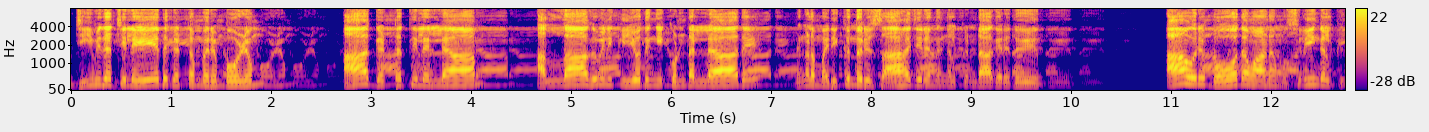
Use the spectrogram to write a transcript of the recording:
ജീവിതത്തിൽ ഏത് ഘട്ടം വരുമ്പോഴും ആ ഘട്ടത്തിലെല്ലാം അള്ളാഹുവിന് കീയൊതുങ്ങിക്കൊണ്ടല്ലാതെ നിങ്ങൾ മരിക്കുന്ന ഒരു സാഹചര്യം നിങ്ങൾക്ക് ഉണ്ടാകരുത് ആ ഒരു ബോധമാണ് മുസ്ലിങ്ങൾക്ക്.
